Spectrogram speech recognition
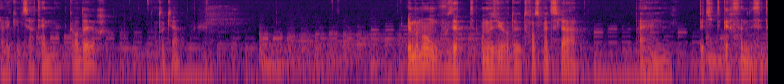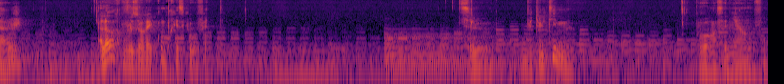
avec une certaine candeur, en tout cas, le moment où vous êtes en mesure de transmettre cela à une petite personne de cet âge, alors vous aurez compris ce que vous faites. C'est le but ultime, pouvoir enseigner à un enfant,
